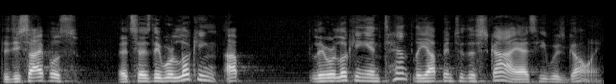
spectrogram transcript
The disciples, it says, they were looking up they were looking intently up into the sky as he was going.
